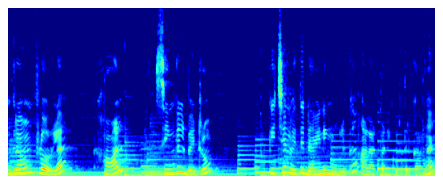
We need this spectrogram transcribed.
கிரவுண்ட் ஃப்ளோரில் hall single bedroom kitchen with dining உங்களுக்கு அலாட் பண்ணி கொடுத்துருக்காங்க.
